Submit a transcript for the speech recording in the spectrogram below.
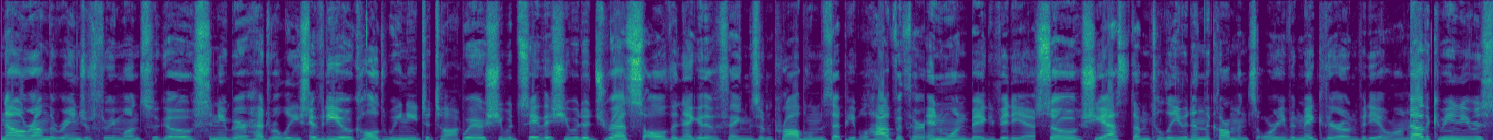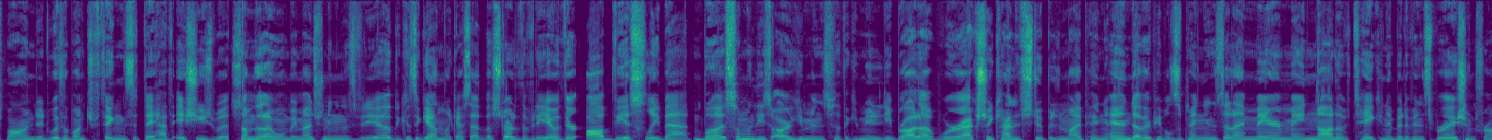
Now, around the range of three months ago, Synnibear had released a video called We Need to Talk, where she would say that she would address all the negative things and problems that people have with her in one big video. So she asked them to leave it in the comments or even make their own video on it. Now, the community responded with a bunch of things that they have issues with, some that I won't be mentioning in this video because, again, like I said at the start of the video, they're obviously bad. But some of these arguments that the community brought up were actually kind of stupid in my opinion, and other people's opinions that I may or may not have taken a bit of inspiration from.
